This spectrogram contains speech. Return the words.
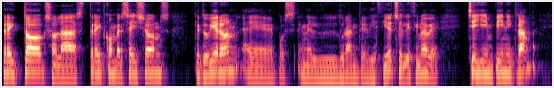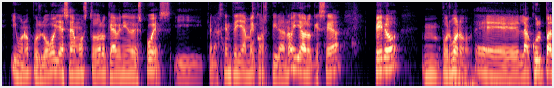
trade talks o las trade conversations que tuvieron eh, pues en el durante 18 y el 19 Xi Jinping y Trump y bueno, pues luego ya sabemos todo lo que ha venido después y que la gente ya me conspiranoia o lo que sea, pero mm, pues bueno, eh, la culpa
